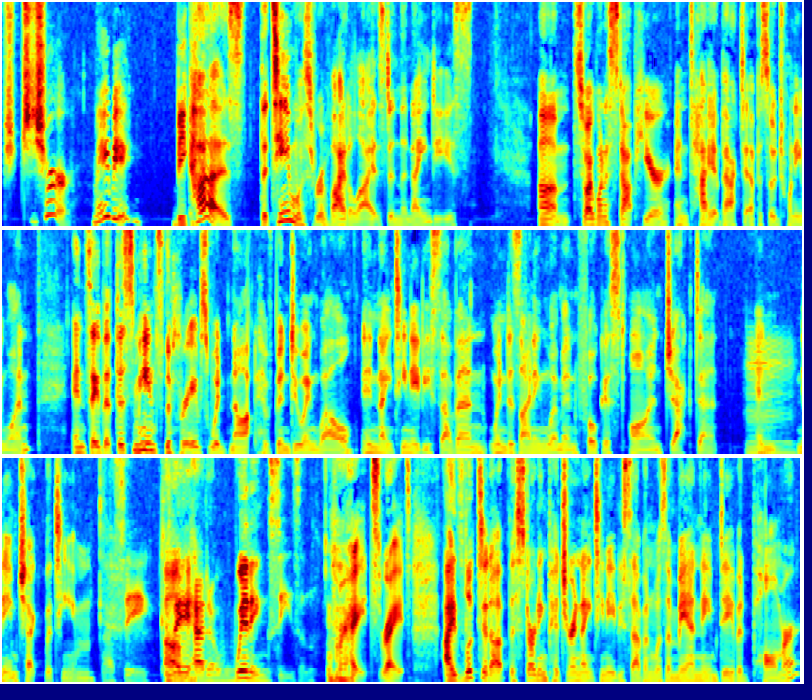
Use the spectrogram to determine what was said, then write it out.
Sure, maybe. Because the team was revitalized in the 90s. Um, so I want to stop here and tie it back to episode 21 and say that this means the Braves would not have been doing well in 1987 when designing women focused on Jack Dent and name check the team. I see, because they had a winning season. Right, right. I looked it up. The starting pitcher in 1987 was a man named David Palmer.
